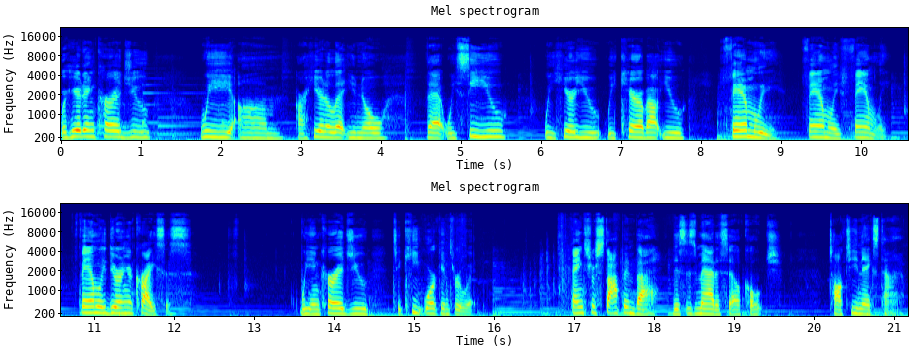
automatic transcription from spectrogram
We're here to encourage you. We um, are here to let you know that we see you, we hear you, we care about you. Family, family, family, family during a crisis. We encourage you to keep working through it. Thanks for stopping by. This is Madicel Coach. Talk to you next time.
